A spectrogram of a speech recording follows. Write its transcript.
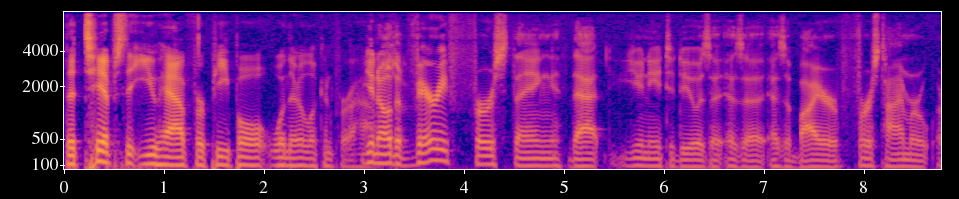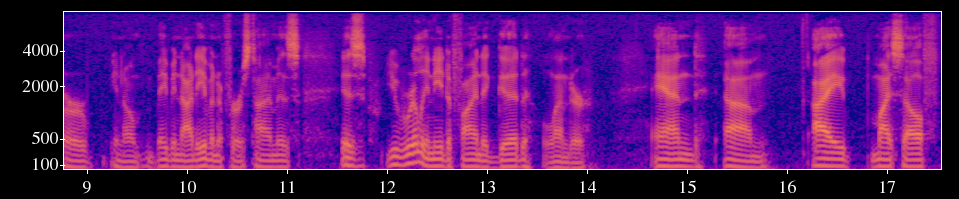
the tips that you have for people when they're looking for a house? You know, the very first thing that you need to do as a as a as a buyer, first time or or you know maybe not even a first time, is is you really need to find a good lender. And um, I myself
